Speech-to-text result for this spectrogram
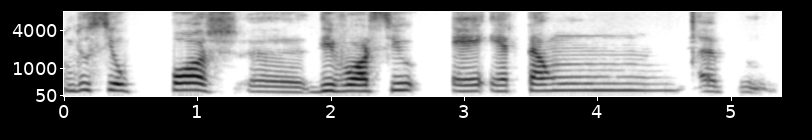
do seu pós-divórcio é, é, tão, uh,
